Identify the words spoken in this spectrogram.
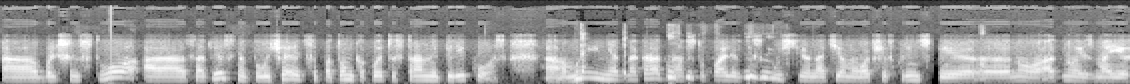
а, большинство, а, соответственно, получается потом какой-то странный перекос. А, мы неоднократно вступали в дискуссию на тему вообще, в принципе, э, ну, одной из моих,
